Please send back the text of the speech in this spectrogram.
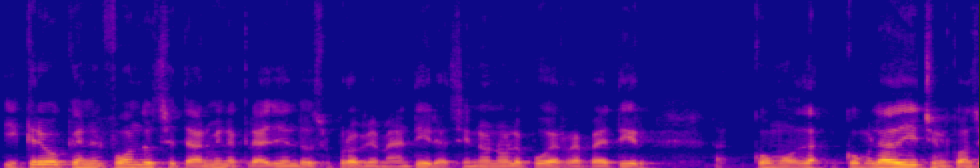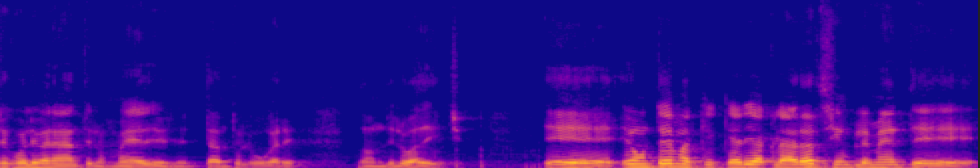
y creo que en el fondo se termina creyendo su propia mentira, si no, no le puede repetir como, como lo ha dicho en el Consejo Liberante, en los medios en tantos lugares donde lo ha dicho. Eh, es un tema que quería aclarar simplemente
